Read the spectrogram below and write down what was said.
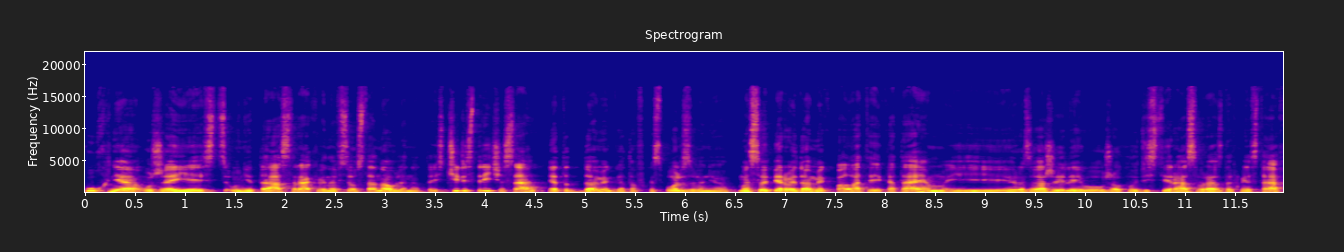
кухня, уже есть унитаз, раковина, все установлено. То есть через три часа этот домик готов к использованию. Мы свой первый домик по Латвии катаем и разложили его уже около 10 раз в разных местах.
